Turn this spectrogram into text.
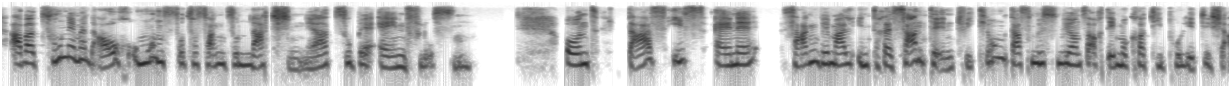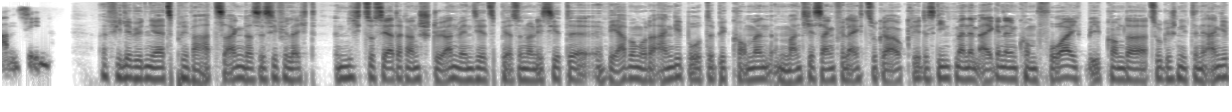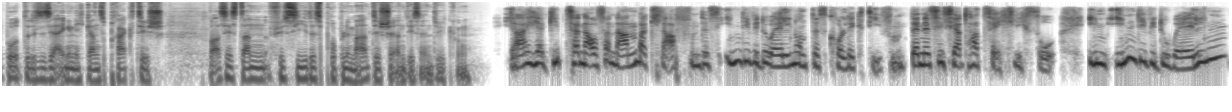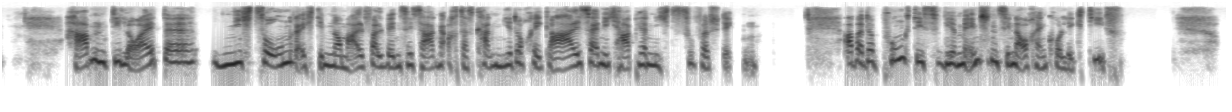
aber zunehmend auch, um uns sozusagen zu natschen, ja, zu beeinflussen. Und das ist eine, sagen wir mal, interessante Entwicklung. Das müssen wir uns auch demokratiepolitisch ansehen. Viele würden ja jetzt privat sagen, dass sie sich vielleicht nicht so sehr daran stören, wenn sie jetzt personalisierte Werbung oder Angebote bekommen. Manche sagen vielleicht sogar, okay, das dient meinem eigenen Komfort, ich bekomme da zugeschnittene Angebote, das ist ja eigentlich ganz praktisch. Was ist dann für Sie das Problematische an dieser Entwicklung? Ja, hier gibt es ein Auseinanderklaffen des Individuellen und des Kollektiven. Denn es ist ja tatsächlich so, im Individuellen haben die Leute nicht so Unrecht im Normalfall, wenn sie sagen, ach, das kann mir doch egal sein, ich habe ja nichts zu verstecken. Aber der Punkt ist, wir Menschen sind auch ein Kollektiv.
